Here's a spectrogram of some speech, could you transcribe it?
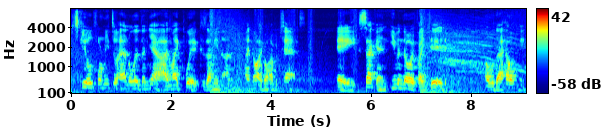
skilled for me to handle it, then yeah, I might quit because I mean, I, I know I don't have a chance. A second, even though if I did, how will that help me?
